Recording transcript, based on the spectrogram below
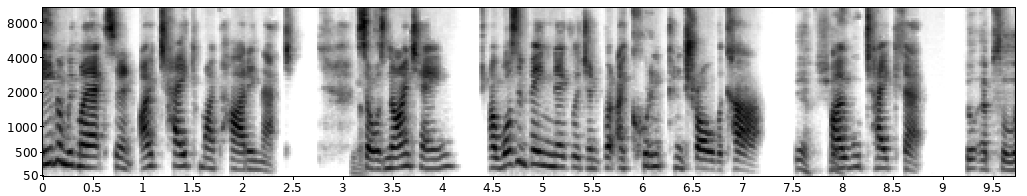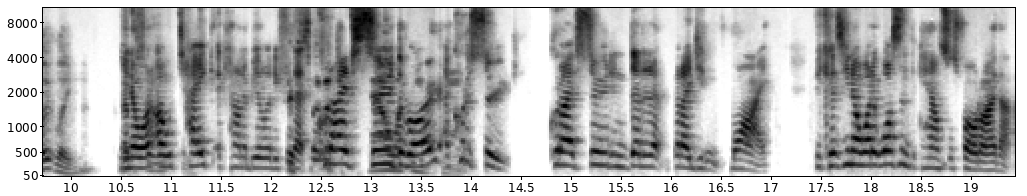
even with my accident i take my part in that Yeah. so i was 19 i wasn't being negligent but i couldn't control the car yeah, sure. i will take that Sure, absolutely. you know what? I will take accountability for that. so Could I have sued the road? I could have sued. Could I have sued and da da da? But I didn't. Why? Because you know what? It wasn't the council's fault either.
